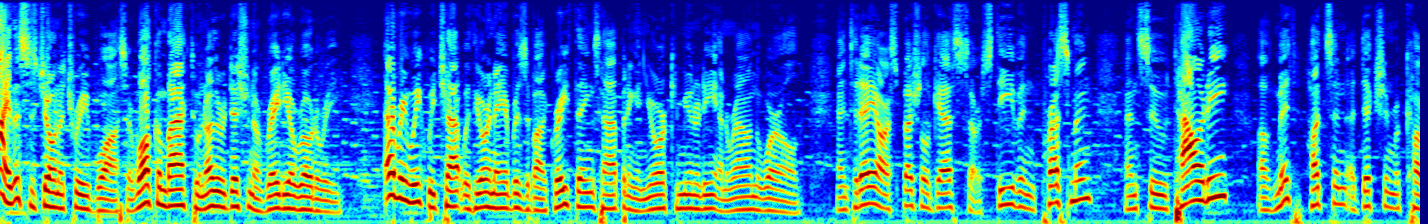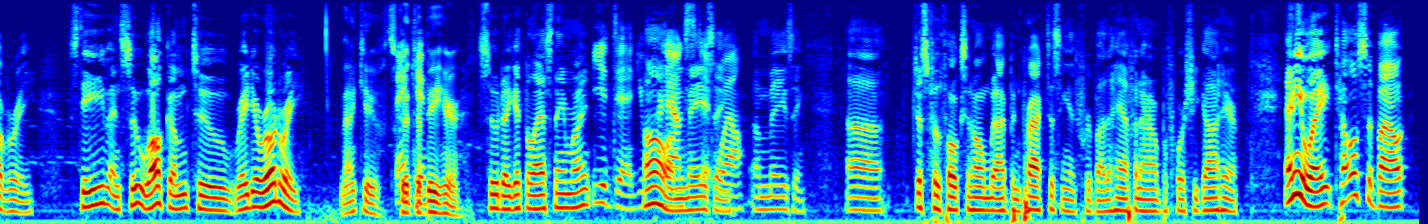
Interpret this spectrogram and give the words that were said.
Hi, this is Jonah Triebwasser. Welcome back to another edition of Radio Rotary. Every week we chat with your neighbors about great things happening in your community and around the world. And today our special guests are Stephen Pressman and Sue Tallerty of Mid Hudson Addiction Recovery. Steve and Sue, welcome to Radio Rotary. Thank you. It's Thank good you. to be here. Sue, did I get the last name right? You did. You oh, pronounced amazing. it well. Amazing. Uh, just for the folks at home, I've been practicing it for about a half an hour before she got here. Anyway, tell us about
